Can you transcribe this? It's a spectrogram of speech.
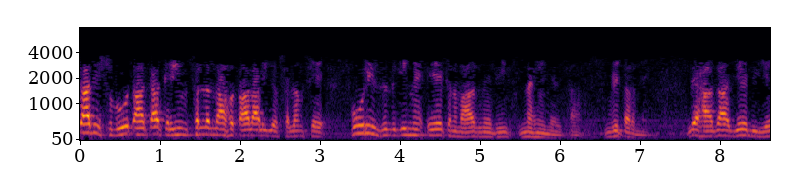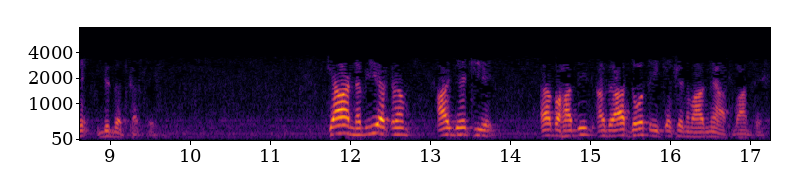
کا بھی ثبوت آقا کریم صلی اللہ تعالی علیہ وسلم سے پوری زندگی میں ایک نماز میں بھی نہیں ملتا، وطر میں۔ لہذا یہ بھی یہ بدت کرتے ہیں۔ کیا نبی اکرم آج دیکھیے اب بہادی حضرات دو طریقے سے نماز میں ہاتھ باندھتے ہیں۔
